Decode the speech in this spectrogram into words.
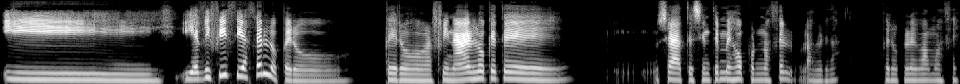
Y, y es difícil hacerlo, pero, pero al final es lo que te... O sea, te sientes mejor por no hacerlo, la verdad. Pero ¿qué le vamos a hacer?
